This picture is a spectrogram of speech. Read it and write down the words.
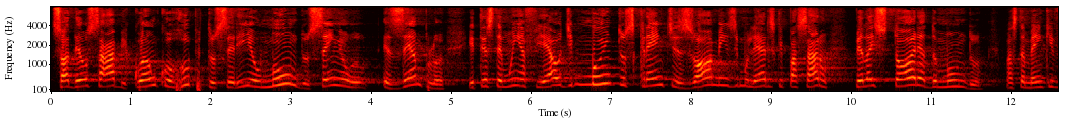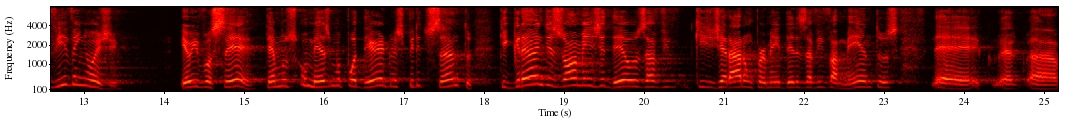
Só Deus sabe quão corrupto seria o mundo sem o exemplo e testemunha fiel de muitos crentes, homens e mulheres que passaram pela história do mundo, mas também que vivem hoje. Eu e você temos o mesmo poder do Espírito Santo que grandes homens de Deus que geraram por meio deles avivamentos, é, é,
